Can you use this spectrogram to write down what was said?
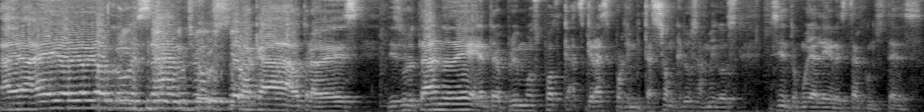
ay, ay, ay, ¿cómo están? Mucho gusto acá otra vez disfrutando de Entre Primos Podcast. Gracias por la invitación, queridos amigos. Me siento muy alegre de estar con ustedes.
